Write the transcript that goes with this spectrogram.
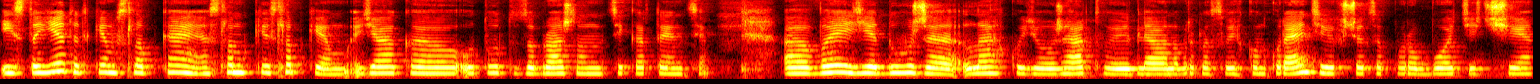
І стаєте таким слабким, слабким, слабким як е, отут зображено на цій картинці. Е, Ви є дуже легкою жертвою для, наприклад, своїх конкурентів, якщо це по роботі чи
